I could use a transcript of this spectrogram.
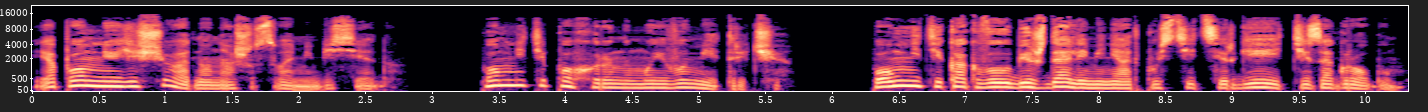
«Я помню еще одну нашу с вами беседу. Помните похороны моего Митрича? Помните, как вы убеждали меня отпустить Сергея идти за гробом?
